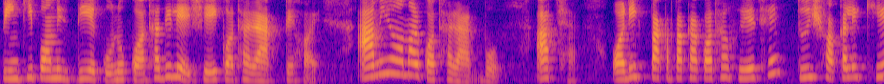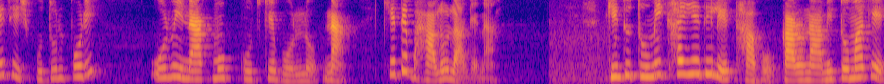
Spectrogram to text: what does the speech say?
পিঙ্কি পমিস দিয়ে কোনো কথা দিলে সেই কথা রাখতে হয়। আমিও আমার কথা রাখব। আচ্ছা অনেক পাকা পাকা কথা হয়েছে, তুই সকালে খেয়েছিস পুতুল পরি? উর্মি নাক মুখ কুচকে বলল, না, খেতে ভালো লাগে না। কিন্তু তুমি খাইয়ে দিলে খাব, কারণ আমি তোমাকে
